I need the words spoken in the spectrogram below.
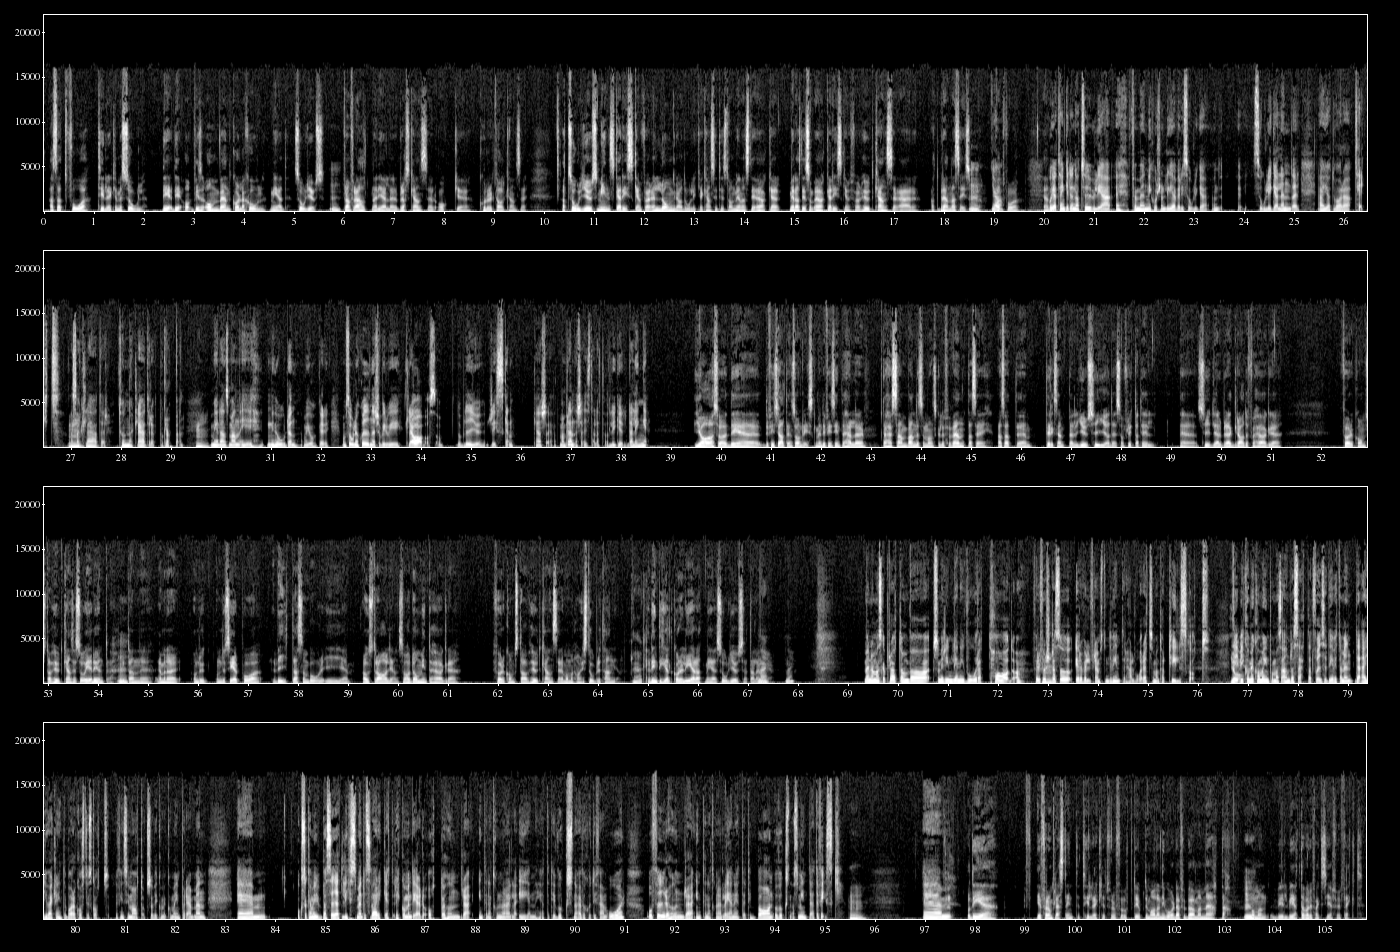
Alltså att få tillräckligt med sol. Det, det finns en omvänd korrelation med solljus. Mm. Framförallt när det gäller bröstcancer och eh, kolorektalcancer att solljus minskar risken för en lång rad olika cancertillstånd medan det, ökar, medan det som ökar risken för hudcancer är att bränna sig i solen. Mm, ja. att få en... och jag tänker det naturliga eh, för människor som lever i soliga, under, eh, soliga länder är ju att vara täckt, alltså mm. alltså kläder, tunna kläder på kroppen. Mm. Medan man i, i Norden, om vi åker, om solen skiner så vill vi klä av oss och då blir ju risken kanske att man bränner sig istället och ligger där länge. Ja, alltså det, det finns ju alltid en sån risk, men det finns inte heller det här sambandet som man skulle förvänta sig. Alltså att eh, till exempel ljushyade som flyttar till eh, sydligare breddgrader får högre förekomst av hudcancer. Så är det ju inte. Mm. Utan eh, jag menar, om du, om du ser på vita som bor i eh, Australien så har de inte högre förekomst av hudcancer än vad man har i Storbritannien. Okay. Så det är inte helt korrelerat med solljuset alla Nej. gånger. Nej. Men om man ska prata om vad som är rimliga nivåer att ta då? För det mm. första så är det väl främst under vinterhalvåret som man tar tillskott. Ja. Vi, vi, kommer komma in på massa andra sätt att få i sig D-vitamin. Det är ju verkligen inte bara kosttillskott. Det finns i mat också, vi kommer komma in på det. Men eh, också kan vi bara säga att Livsmedelsverket rekommenderade 800 internationella enheter till vuxna över 75 år och 400 internationella enheter till barn och vuxna som inte äter fisk. Mm. Um, och det är för de flesta inte tillräckligt för att få upp det i optimala nivåer. Därför bör man mäta mm. om man vill veta vad det faktiskt ger för effekt.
